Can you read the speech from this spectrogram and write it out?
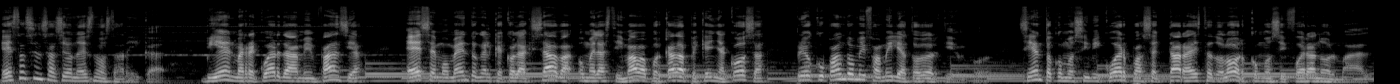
esta sensación es nostálgica. Bien me recuerda a mi infancia, ese momento en el que colapsaba o me lastimaba por cada pequeña cosa, preocupando a mi familia todo el tiempo. Siento como si mi cuerpo aceptara este dolor como si fuera normal.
